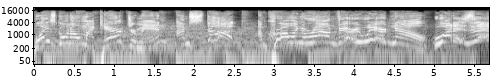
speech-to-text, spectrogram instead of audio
what is going on with my character, man? I'm stuck. I'm crawling around very weird now. What is this?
